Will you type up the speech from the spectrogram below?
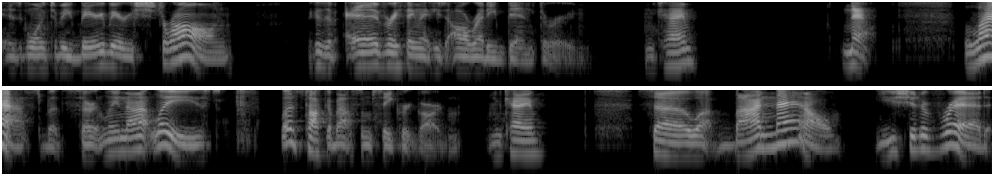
is going to be very, very strong because of everything that he's already been through. Okay? Now, last but certainly not least, let's talk about some Secret Garden. Okay? So uh, by now, you should have read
